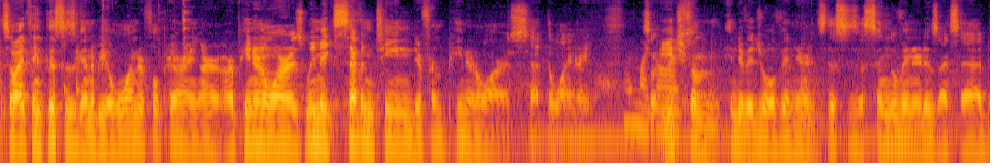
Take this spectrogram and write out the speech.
So I think this is going to be a wonderful pairing. Our, our Pinot Noirs, we make 17 different Pinot Noirs at the winery. oh my so gosh. each from individual vineyards. This is a single vineyard, as I said.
